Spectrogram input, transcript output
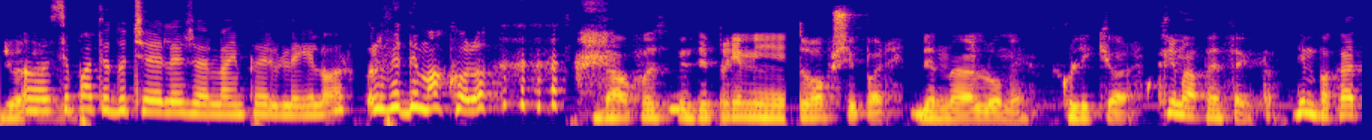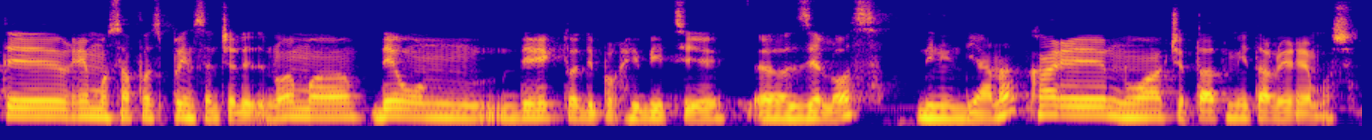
George. Uh, se poate duce lejer la Imperiul Leilor. Îl vedem acolo. da, au fost printre primii dropshipperi din uh, lume cu lichior. Crima perfectă. Din păcate, Remus a fost prins în cele din urmă de un director de prohibiție uh, zelos din Indiana, care nu a acceptat mita lui Remus.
